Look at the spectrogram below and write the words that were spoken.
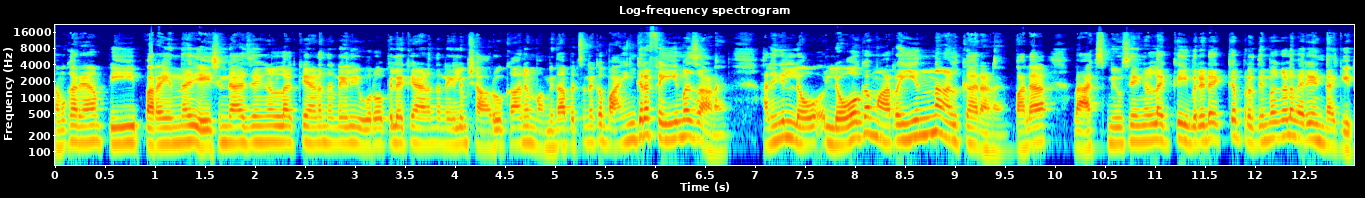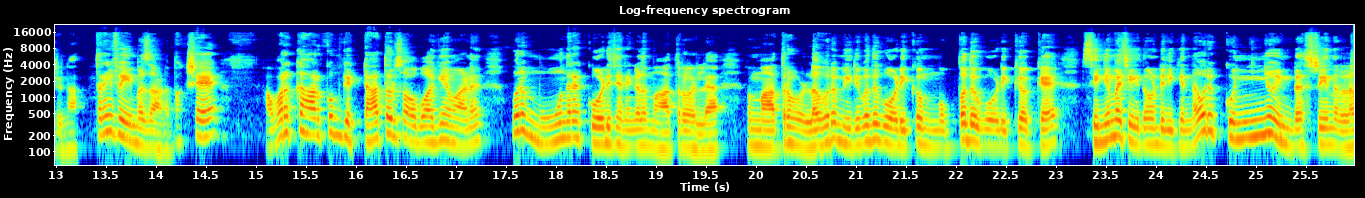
നമുക്കറിയാം ഈ പറയുന്ന ഏഷ്യൻ രാജ്യങ്ങളിലൊക്കെ ആണെന്നുണ്ടെങ്കിലും യൂറോപ്പിലൊക്കെ ആണെന്നുണ്ടെങ്കിലും ഷാറൂഖ് ഖാനും അമിതാഭ് ബച്ചനൊക്കെ ഭയങ്കര ഫേമസ് ആണ്. അല്ലെങ്കിൽ ലോ ലോകം അറിയുന്ന ആൾക്കാരാണ്. പല വാക്സ് മ്യൂസിയങ്ങളിലൊക്കെ ഇവരുടെയൊക്കെ പ്രതിമകൾ വരെ ഉണ്ടാക്കിയിട്ടുണ്ട്. അത്രയും ഫേമസ് ആണ്. പക്ഷേ അവർക്ക് ആർക്കും കിട്ടാത്ത ഒരു സൗഭാഗ്യമാണ് ഒരു മൂന്നര കോടി ജനങ്ങൾ മാത്രമല്ല മാത്രമുള്ള വെറും ഇരുപത് കോടിക്കും മുപ്പത് കോടിക്കൊക്കെ സിനിമ ചെയ്തുകൊണ്ടിരിക്കുന്ന ഒരു കുഞ്ഞു ഇൻഡസ്ട്രി എന്നുള്ള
